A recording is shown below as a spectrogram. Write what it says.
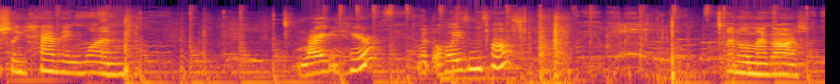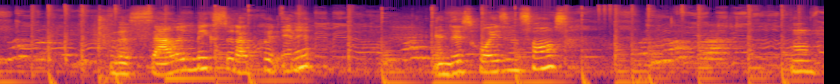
actually having one right here with the hoisin sauce. And oh my gosh, the salad mix that I put in it and this hoisin sauce. Mm.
